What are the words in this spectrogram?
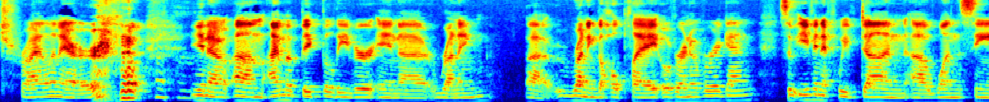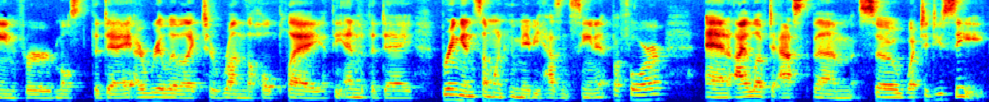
trial and error. you know, um, I'm a big believer in uh, running uh, running the whole play over and over again. So even if we've done uh, one scene for most of the day, I really like to run the whole play at the end of the day, bring in someone who maybe hasn't seen it before, and I love to ask them, so what did you see?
